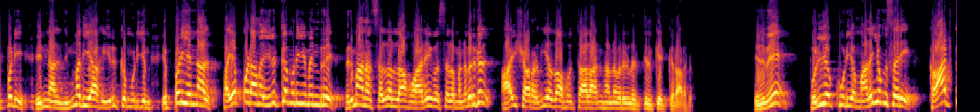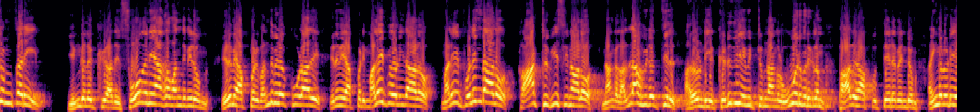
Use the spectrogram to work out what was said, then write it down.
எப்படி என்னால் நிம்மதியாக இருக்க முடியும்? எப்படி என்னால் பயப்படாமல் இருக்க முடியும் என்று பெருமானார் சல்லல்லாஹு அலைவசல்லம் அன்னவர்கள் ஆயிஷா ரலியல்லாஹு அல்லாஹு அன்ஹா அவர்களிடத்தில் கேட்கிறார்கள். எனவே பொழியக்கூடிய மழையும் சரி காற்றும் சரி எங்களுக்கு அது சோதனையாக வந்துவிடும். எனவே அப்படி வந்துவிடக்கூடாது எனவே அப்படி மழை பொழிந்தாலோ மழை பொழிந்தாலோ காற்று வீசினாலோ நாங்கள் அல்லாஹ்விடத்தில் அதனுடைய கெடுதியை விட்டும் நாங்கள் ஒவ்வொருவர்களும் பாதுகாப்பு தேட வேண்டும். எங்களுடைய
